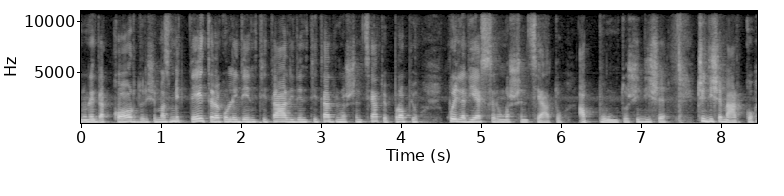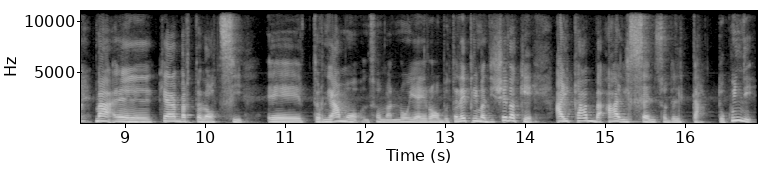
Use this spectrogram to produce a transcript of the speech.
non è d'accordo, dice ma smettetela con l'identità, l'identità di uno scienziato è proprio quella di essere uno scienziato, appunto, ci dice, ci dice Marco. Ma eh, Chiara Bartolozzi, eh, torniamo insomma noi ai robot. Lei prima diceva che iCab ha il senso del tatto, quindi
